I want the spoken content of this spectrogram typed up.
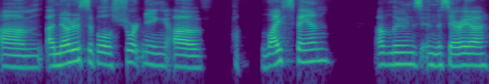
um, a noticeable shortening of lifespan of loons in this area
